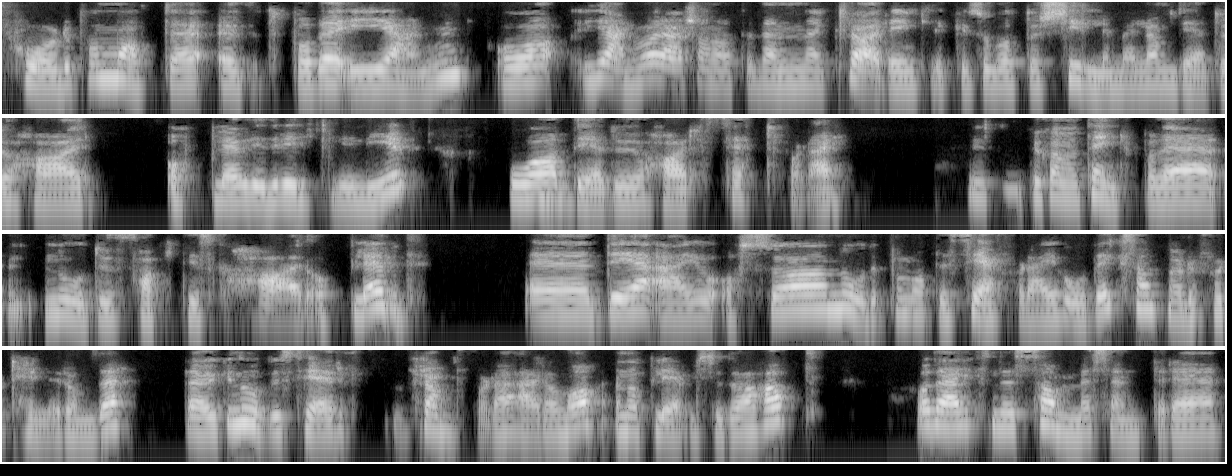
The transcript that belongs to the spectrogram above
får du på en måte øvd på det i hjernen. Og hjernen vår er sånn at den klarer egentlig ikke så godt å skille mellom det du har opplevd i det virkelige liv, og det du har sett for deg. Du kan jo tenke på det, noe du faktisk har opplevd. Eh, det er jo også noe du på en måte ser for deg i hodet når du forteller om det. Det er jo ikke noe du ser framfor deg her og nå, en opplevelse du har hatt. Og det er liksom det samme senteret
